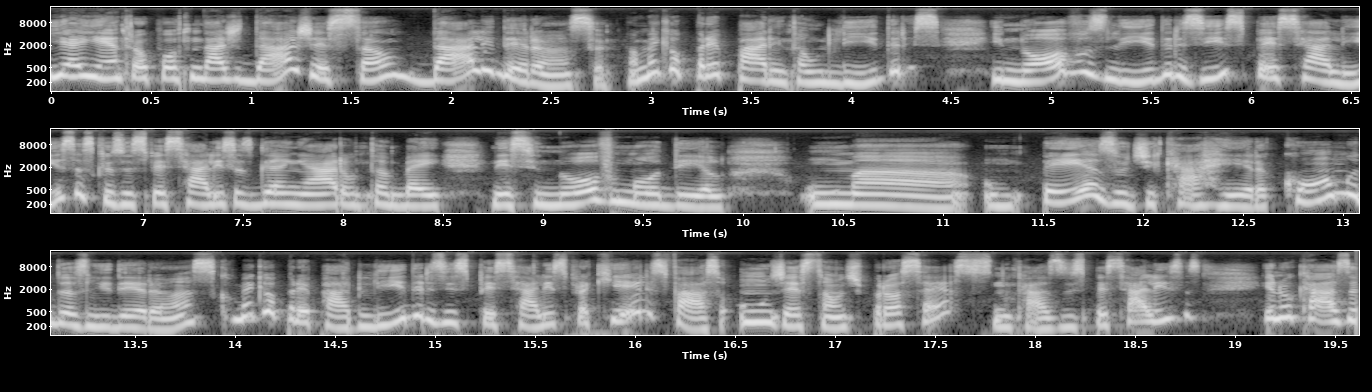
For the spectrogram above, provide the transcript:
E aí entra a oportunidade da gestão, da liderança. Como é que eu preparo, então, líderes e novos líderes e especialistas, que os especialistas ganharam também nesse novo modelo uma, um peso de carreira como das lideranças. Como é que eu preparo líderes e especialistas para que eles façam um gestão de processos, no caso dos especialistas, e no caso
